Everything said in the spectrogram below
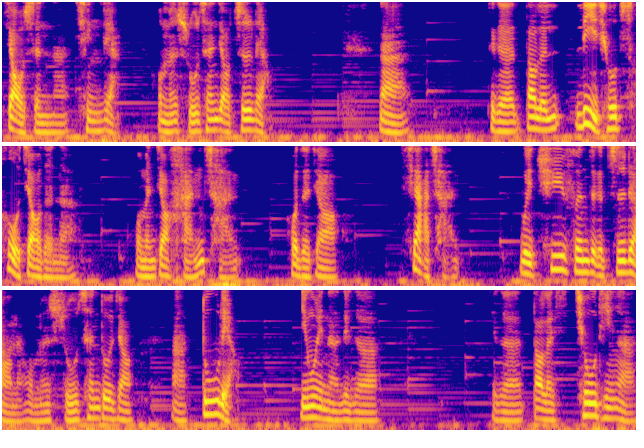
叫声呢清亮，我们俗称叫知了。那这个到了立秋之后叫的呢，我们叫寒蝉，或者叫夏蝉。为区分这个知了呢，我们俗称都叫啊都鸟，因为呢这个这个到了秋天啊，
